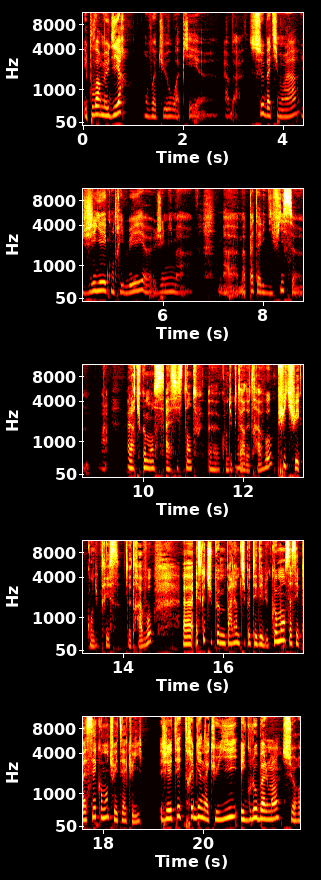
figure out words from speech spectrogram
et pouvoir me dire en voiture ou à pied, ah bah ce bâtiment-là, j'y ai contribué, euh, j'ai mis ma, ma, ma patte à l'édifice, euh, voilà. Alors tu commences assistante euh, conducteur de travaux, puis tu es conductrice de travaux. Est-ce que tu peux me parler un petit peu de tes débuts? Comment ça s'est passé? Comment tu as été accueillie? J'ai été très bien accueillie et globalement sur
